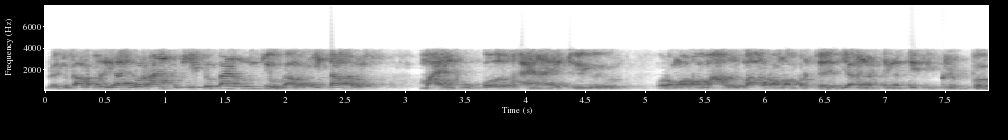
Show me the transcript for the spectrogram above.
Berarti kalau melihat Quran begitu kan lucu kalau kita terus main pukul enaknya di orang-orang maklumat, orang-orang perjanjian ngerti-ngerti digerebek,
